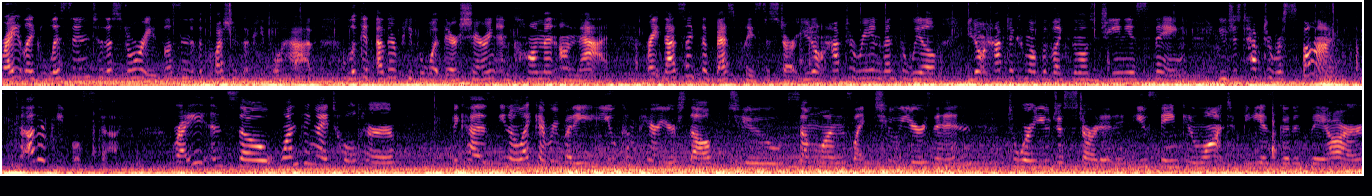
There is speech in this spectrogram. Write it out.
right? Like listen to the stories, listen to the questions that people have, look at other people what they're sharing and comment on that, right? That's like the best place to start. You don't have to reinvent the wheel. You don't have to come up with like the most genius thing. You just have to respond to other people's stuff, right? And so one thing I told her because, you know, like everybody, you compare yourself to someone's like 2 years in to where you just started and you think and want to be as good as they are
